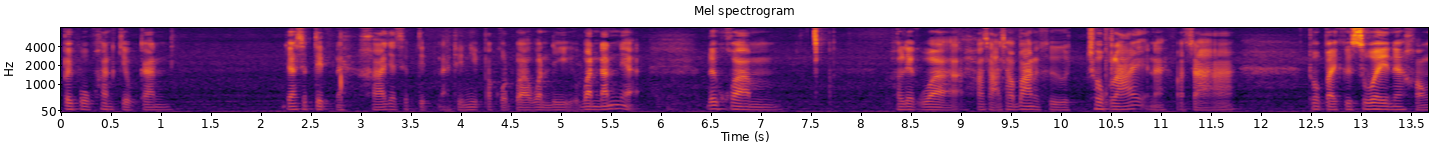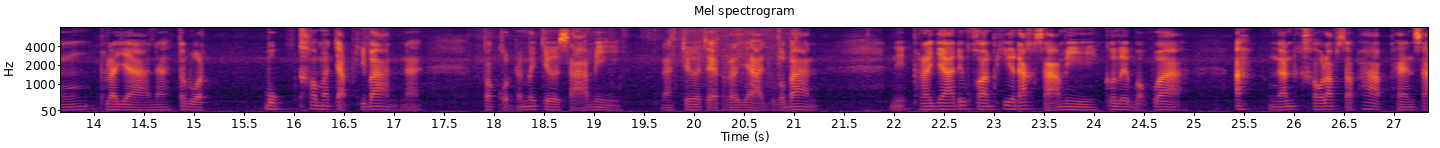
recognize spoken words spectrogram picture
ไปผูกพันเกี่ยวกัน ยาเสพติดนะค้ายาเสพติดนะทีนี้ปรากฏว่าวันดีวันนั้นเนี่ยด้วยความเขาเรียกว่าภาษาชาวบ้านก็คือโชคร้ายนะภาษาทั่วไปคือซวยนะของภรรยานะตำรวจบุกเข้ามาจับที่บ้านนะปรากฏว่าไม่เจอสามีนะเจอแต่ภรรยาอยู่กับบ้านนี่ภรรยาด้วยความที่รักสามีก็เลยบอกว่าอะงั้นเขารับสภาพแทนสา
